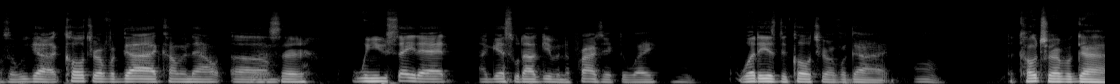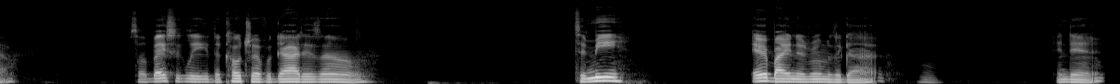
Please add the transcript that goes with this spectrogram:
So we got Culture of a God coming out. Um, yes, sir. when you say that, I guess without giving the project away, Mhm. what is the culture of a God? Mm. the culture of a god. So basically, the culture of a god is um. To me, everybody in this room is a god. And then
